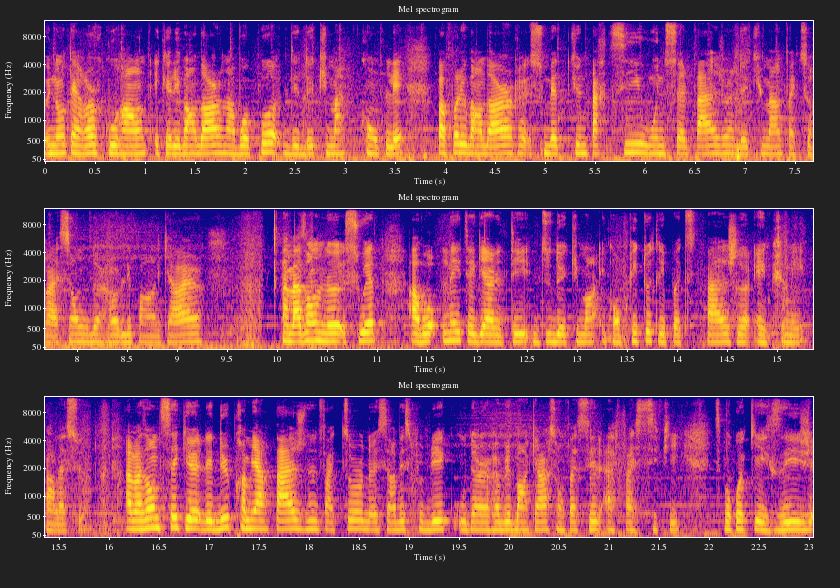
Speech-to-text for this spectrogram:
Une autre erreur courante est que les vendeurs n'envoient pas des documents complets. Parfois, les vendeurs soumettent qu'une partie ou une seule page d'un document de facturation ou d'un relevé bancaire. Amazon souhaite avoir l'intégralité du document, y compris toutes les petites pages imprimées par la suite. Amazon sait que les deux premières pages d'une facture d'un service public ou d'un relevé bancaire sont faciles à falsifier. C'est pourquoi ils exigent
